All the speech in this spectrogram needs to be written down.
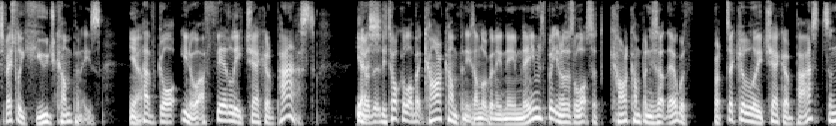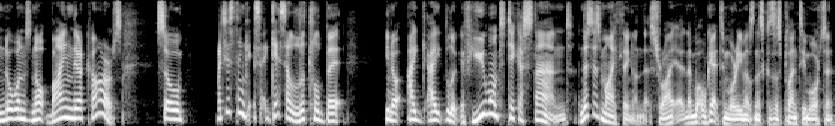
especially huge companies, Yeah. have got you know a fairly checkered past. You Yes. know, they- talk a lot about car companies. I'm not going to name names, but you know, there's lots of car companies out there with particularly checkered pasts, and no one's not buying their cars. So I just think it's, it gets a little bit. You know, I, I look if you want to take a stand, and this is my thing on this, right? And then we'll get to more emails on this because there's plenty more to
